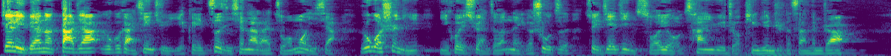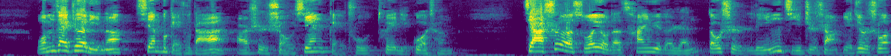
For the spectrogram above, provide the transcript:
这里边呢，大家如果感兴趣，也可以自己现在来琢磨一下，如果是你，你会选择哪个数字最接近所有参与者平均值的三分之二？我们在这里呢，先不给出答案，而是首先给出推理过程。假设所有的参与的人都是零级智商，也就是说，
